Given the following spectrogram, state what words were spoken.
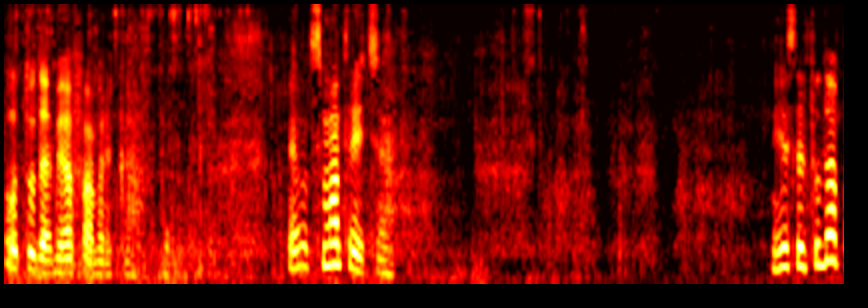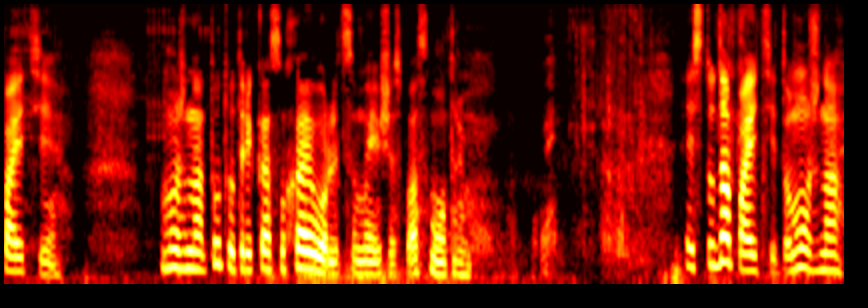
Вот туда биофабрика. И вот смотрите. Если туда пойти, можно... Тут вот река Сухая Орлица, мы ее сейчас посмотрим. Если туда пойти, то можно,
